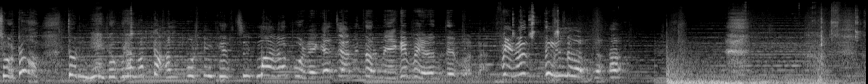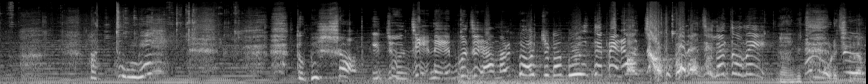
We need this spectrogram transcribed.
ছোট, তোর মেয়ের উপর আমার টান পড়ে গেছে, মায়া পড়ে গেছে, আমি তোর মেয়েকে ফেরত দেবো না, ফেরত দিল না। আর তুমি? তুমি সব কিছু জেনে বুঝে আমার কষ্টটা বুঝতে পেরেও চুপ করেছিলে তুমি। আমি চুপ করেছিলাম।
